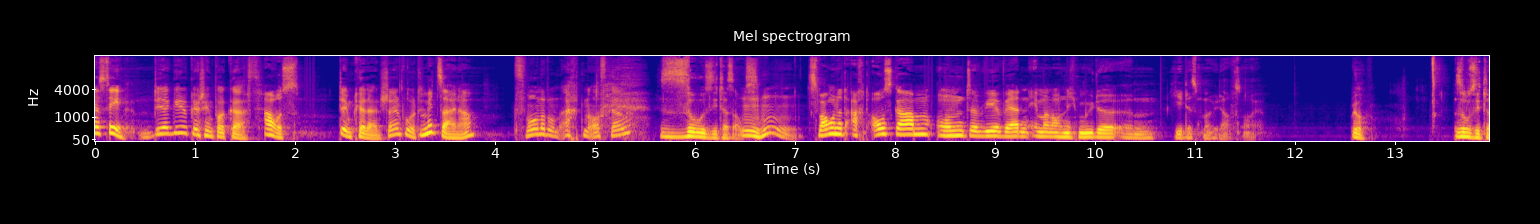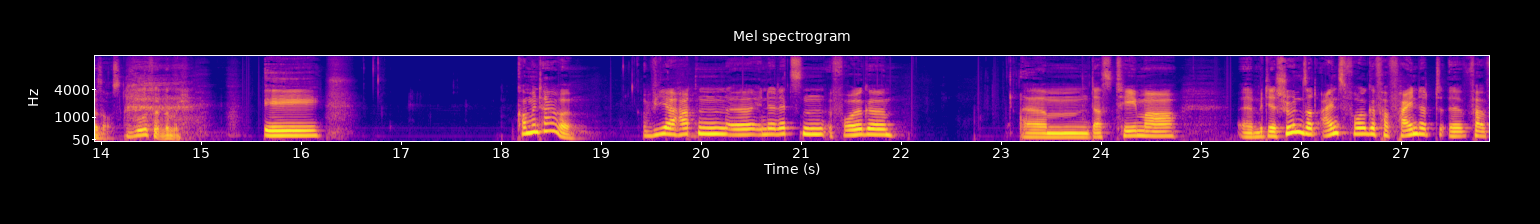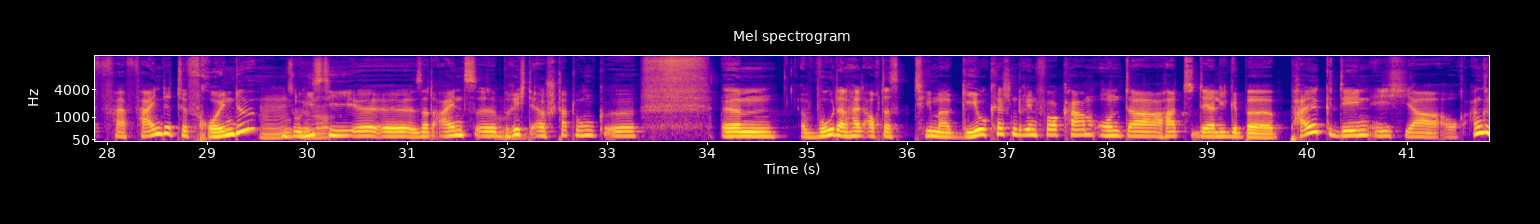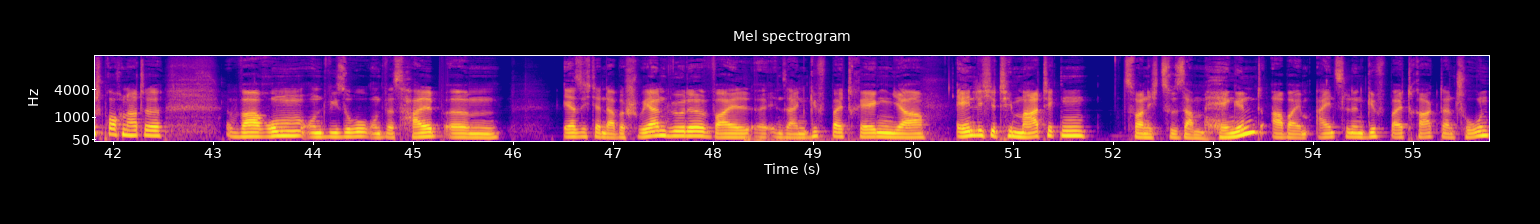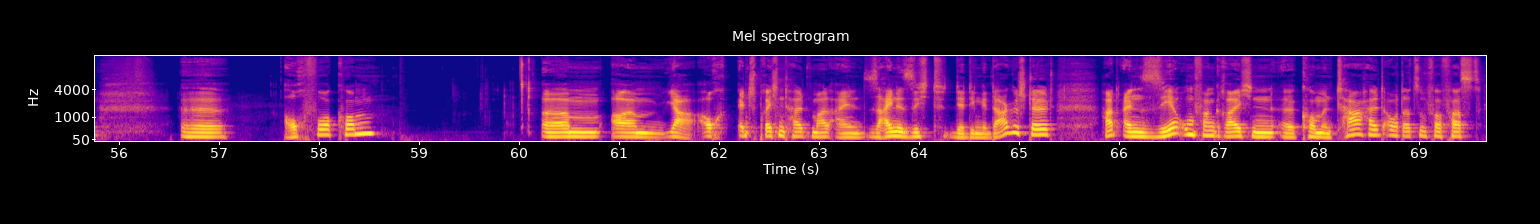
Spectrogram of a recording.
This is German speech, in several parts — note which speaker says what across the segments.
Speaker 1: KSD.
Speaker 2: Der Geocaching-Podcast.
Speaker 1: Aus.
Speaker 2: Dem Keller in Steinfurt.
Speaker 1: Mit seiner.
Speaker 2: 208. Ausgabe.
Speaker 1: So sieht das aus.
Speaker 2: Mhm.
Speaker 1: 208 Ausgaben und äh, wir werden immer noch nicht müde, ähm, jedes Mal wieder aufs Neue.
Speaker 2: Ja,
Speaker 1: So sieht das aus.
Speaker 2: so ist das nämlich.
Speaker 1: Äh, Kommentare. Wir hatten äh, in der letzten Folge ähm, das Thema äh, mit der schönen Sat 1 Folge verfeindet, äh, ver, verfeindete Freunde. so hieß die äh, äh, Sat 1 äh, Berichterstattung, äh, ähm, wo dann halt auch das Thema Geocachen drin vorkam. Und da hat der liebe Palk, den ich ja auch angesprochen hatte, warum und wieso und weshalb ähm, er sich denn da beschweren würde, weil äh, in seinen Giftbeiträgen ja ähnliche Thematiken, zwar nicht zusammenhängend, aber im einzelnen Giftbeitrag dann schon äh, auch vorkommen. Ähm, ähm, ja, auch entsprechend halt mal ein, seine Sicht der Dinge dargestellt, hat einen sehr umfangreichen äh, Kommentar halt auch dazu verfasst,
